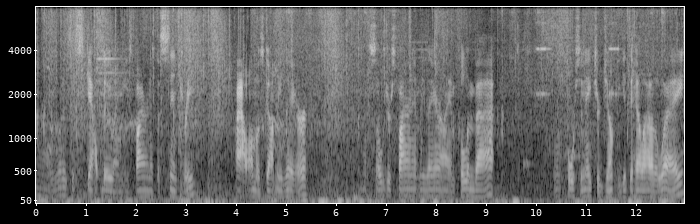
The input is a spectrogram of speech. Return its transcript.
Oh, what is this scout doing? He's firing at the sentry. Wow, almost got me there. Soldiers firing at me there. I am pulling back. force of nature jump to get the hell out of the way.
